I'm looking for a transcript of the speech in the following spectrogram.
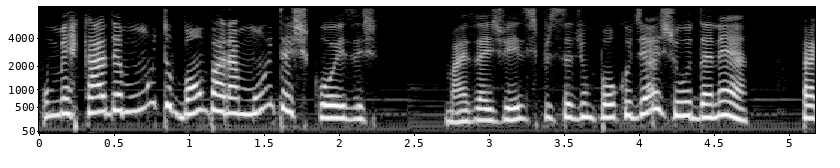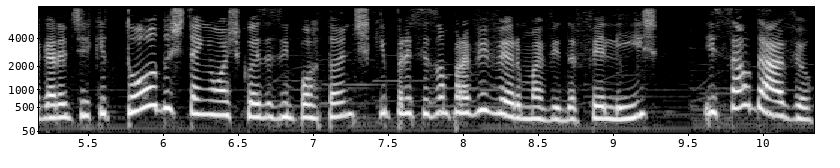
O mercado é muito bom para muitas coisas, mas às vezes precisa de um pouco de ajuda, né? Para garantir que todos tenham as coisas importantes que precisam para viver uma vida feliz e saudável.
